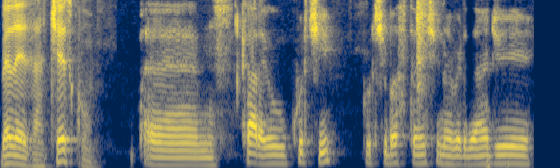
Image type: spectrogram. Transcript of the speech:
Beleza, Chesco. É, cara, eu curti, curti bastante, na verdade.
